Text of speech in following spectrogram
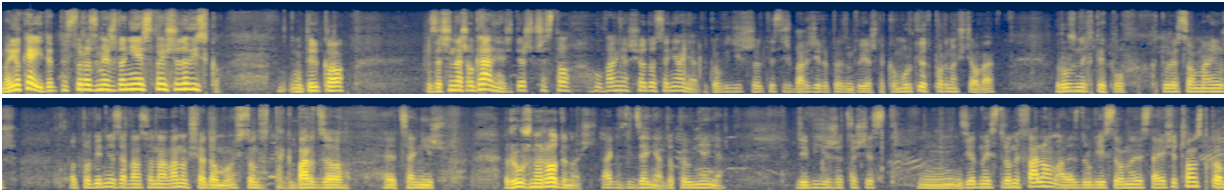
No i okej, ty po prostu rozumiesz, że to nie jest twoje środowisko, tylko zaczynasz ogarniać i też przez to uwalniasz się od oceniania, tylko widzisz, że ty jesteś bardziej reprezentujesz te komórki odpornościowe różnych typów, które są, mają już odpowiednio zaawansowaną świadomość, stąd tak bardzo e, cenisz różnorodność tak, widzenia, dopełnienia, gdzie widzisz, że coś jest mm, z jednej strony falą, ale z drugiej strony staje się cząstką.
